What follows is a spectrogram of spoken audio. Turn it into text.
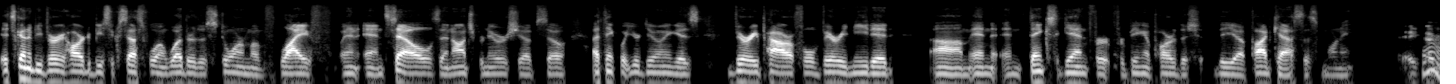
it's going to be very hard to be successful and weather the storm of life and, and sales and entrepreneurship. So I think what you're doing is very powerful, very needed. Um, and and thanks again for for being a part of the sh- the uh, podcast this morning. Yeah,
